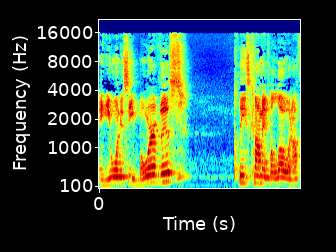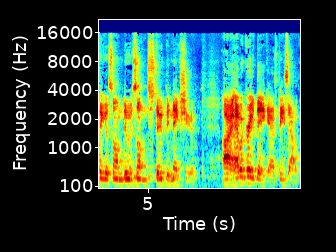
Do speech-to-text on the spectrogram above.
and you want to see more of this, please comment below and I'll think of something doing something stupid next year. All right, have a great day, guys. Peace out.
